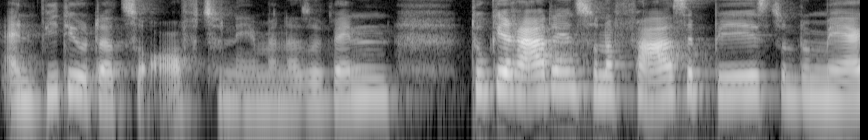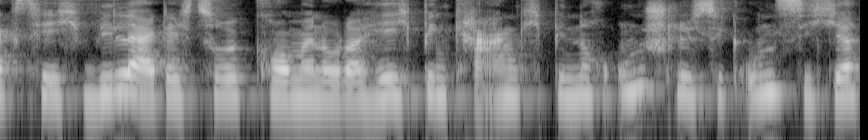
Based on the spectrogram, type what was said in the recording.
ein Video dazu aufzunehmen. Also wenn du gerade in so einer Phase bist und du merkst, hey, ich will eigentlich zurückkommen oder hey, ich bin krank, ich bin noch unschlüssig, unsicher,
